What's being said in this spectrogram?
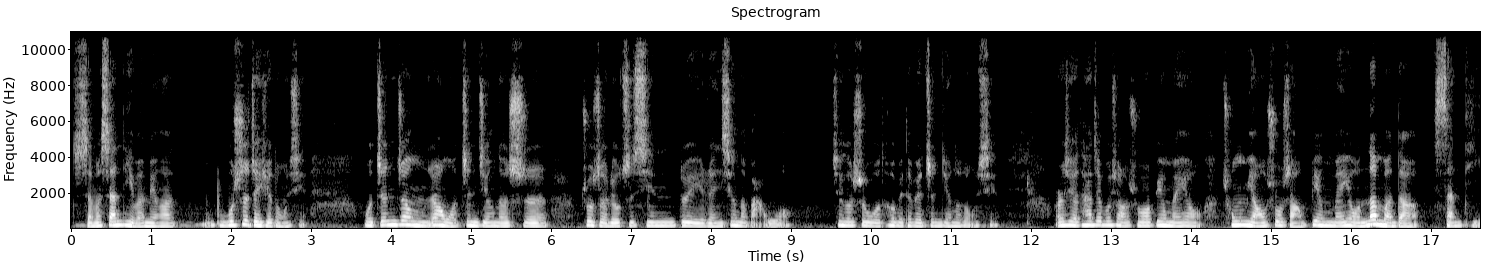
什么三体文明啊，不不是这些东西。我真正让我震惊的是作者刘慈欣对人性的把握，这个是我特别特别震惊的东西。而且他这部小说并没有从描述上并没有那么的三体，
